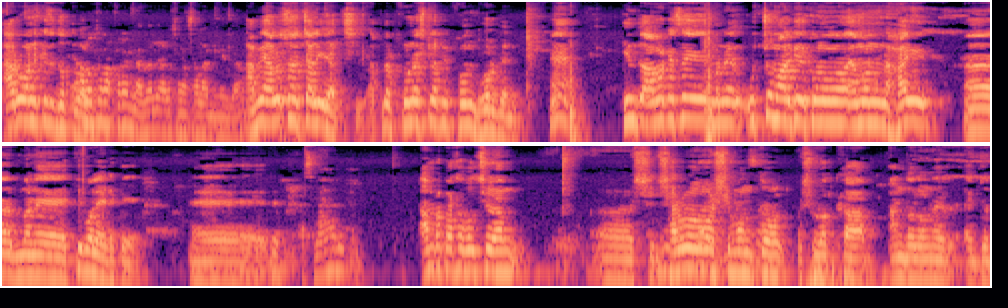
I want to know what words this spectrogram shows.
আরও অনেক কিছু ধরতে পারবেন। আলোচনা করেন না তাহলে আলোচনা চালা নিয়ে যান। আমি আলোচনা চালিয়ে যাচ্ছি। আপনার ফোন আসলে আপনি ফোন ধরবেন হ্যাঁ? কিন্তু আমার কাছে মানে উচ্চ মার্গের কোনো এমন হাই মানে কি বলে এটাকে? আমরা কথা বলছিলাম সার্বভৌম সীমান্ত সুরক্ষা আন্দোলনের একজন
